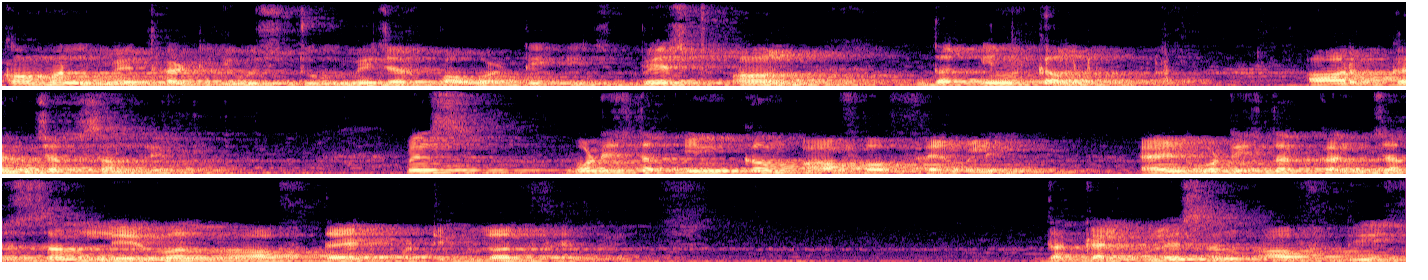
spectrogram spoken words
common method used to measure poverty is based on the income or consumption level. Means what is the income of a family and what is the consumption level of that particular family. The calculation of these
